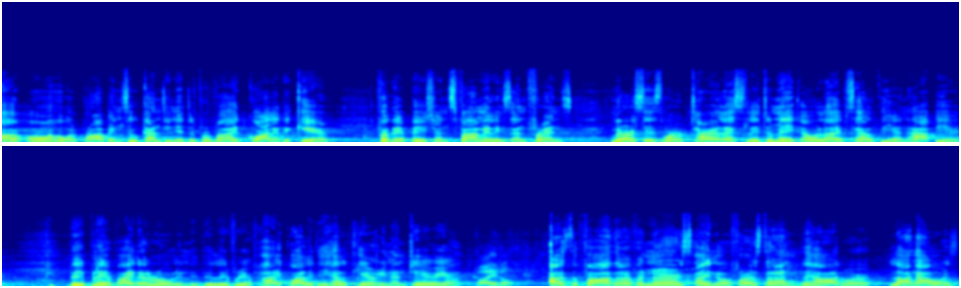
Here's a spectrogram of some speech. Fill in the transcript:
our, our whole province who continue to provide quality care for their patients, families, and friends. Nurses work tirelessly to make our lives healthier and happier. They play a vital role in the delivery of high-quality health care in Ontario. Vital. As the father of a nurse, I know firsthand the hard work, long hours,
